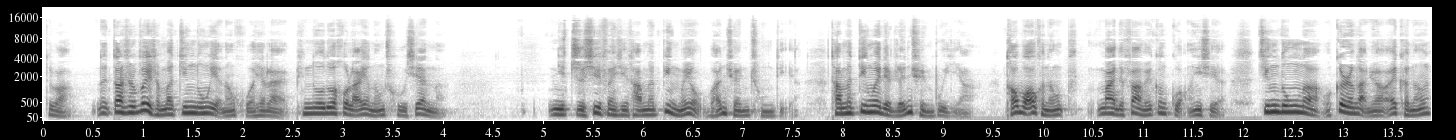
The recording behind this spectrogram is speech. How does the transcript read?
对吧？那但是为什么京东也能活下来，拼多多后来又能出现呢？你仔细分析，他们并没有完全重叠，他们定位的人群不一样。淘宝可能卖的范围更广一些，京东呢，我个人感觉，哎，可能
